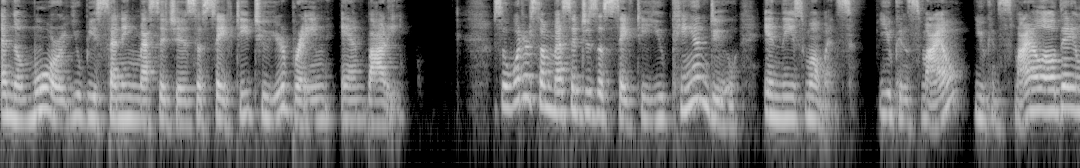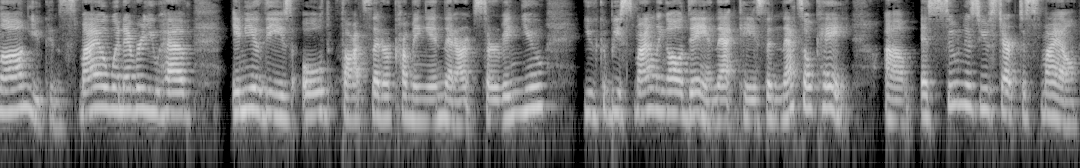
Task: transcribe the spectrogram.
and the more you'll be sending messages of safety to your brain and body. So, what are some messages of safety you can do in these moments? You can smile. You can smile all day long. You can smile whenever you have any of these old thoughts that are coming in that aren't serving you. You could be smiling all day in that case, and that's okay. Um, as soon as you start to smile,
